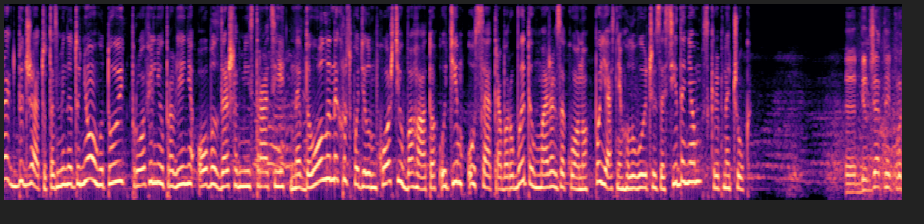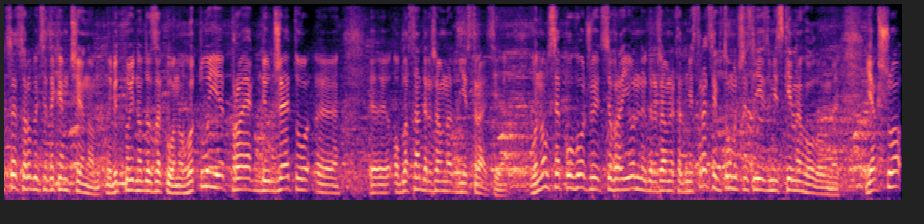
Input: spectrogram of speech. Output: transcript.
Проект бюджету та зміни до нього готують профільні управління облдержадміністрації. Невдоволених розподілом коштів багато. Утім, усе треба робити в межах закону, пояснює головуючий засіданням Скрипничук. Е, Бюджетний процес робиться таким чином, відповідно до закону. Готує проект бюджету е, е, обласна державна адміністрація. Воно все погоджується в районних державних адміністраціях, в тому числі і з міськими головами. Якщо,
